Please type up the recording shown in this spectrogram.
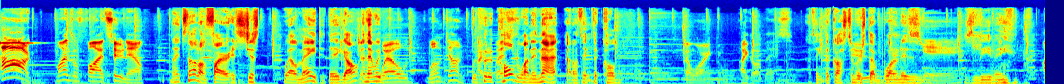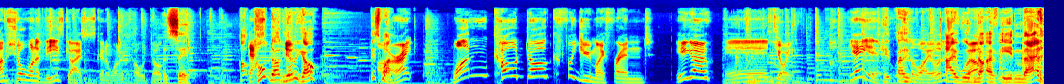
Oh, mine's on fire too now. It's not on fire. It's just well made. There you go. and then we well, well done. we Right, put a cold one in that. I don't think the cold. Don't worry, I got this. I think the customers that wanted is is leaving. I'm sure one of these guys is gonna want a cold dog. Let's see. Oh, Yes, cold dog. There we go. This All one. All right. one cold dog for you, my friend. Here you go. Enjoy. Yeah, yeah. That's I ordered. I would Well, not have eaten that.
